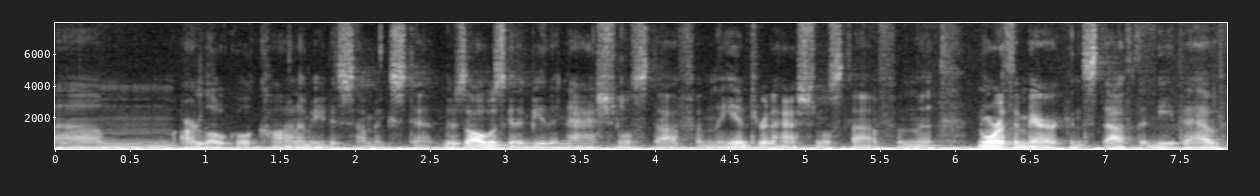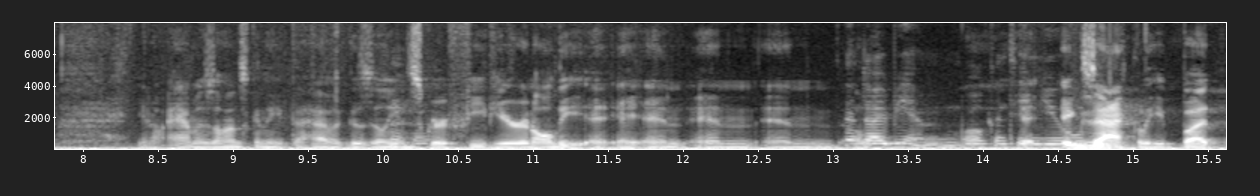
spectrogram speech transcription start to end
um, our local economy to some extent. There's always going to be the national stuff and the international stuff and the North American stuff that need to have you know, Amazon's going to need to have a gazillion square feet here, and all the and and and, And IBM will continue. Exactly, but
